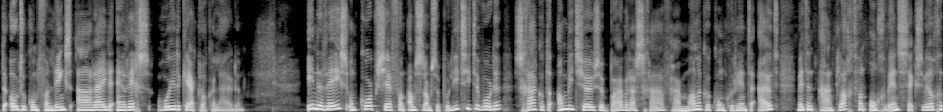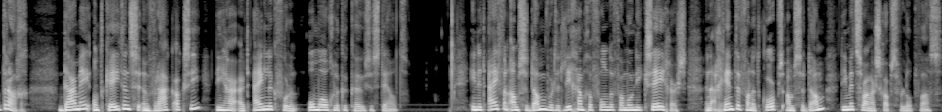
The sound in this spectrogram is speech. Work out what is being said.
De auto komt van links aanrijden en rechts hoor je de kerkklokken luiden. In de race om korpschef van Amsterdamse politie te worden, schakelt de ambitieuze Barbara Schaaf haar mannelijke concurrenten uit met een aanklacht van ongewenst seksueel gedrag. Daarmee ontketent ze een wraakactie die haar uiteindelijk voor een onmogelijke keuze stelt. In het ei van Amsterdam wordt het lichaam gevonden van Monique Zegers, een agente van het Korps Amsterdam die met zwangerschapsverlof was.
